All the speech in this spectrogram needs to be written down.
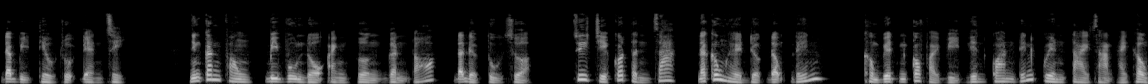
đã bị thiêu rụi đen xì. Những căn phòng bị vụ nổ ảnh hưởng gần đó đã được tù sửa. Duy chỉ có tần gia là không hề được động đến. Không biết có phải vì liên quan đến quyền tài sản hay không.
